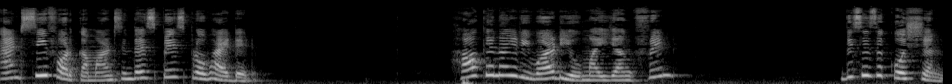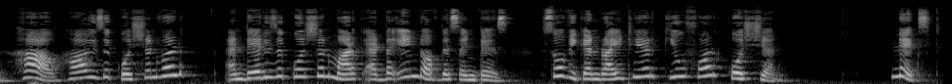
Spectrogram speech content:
and C for commands in the space provided. How can I reward you, my young friend? This is a question. How? How is a question word? And there is a question mark at the end of the sentence. So we can write here Q for question. Next,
